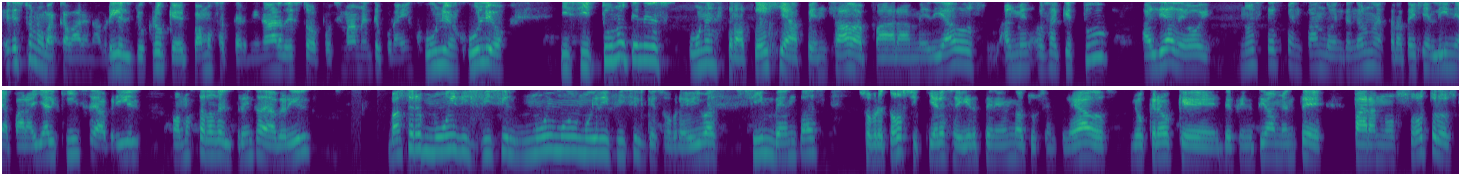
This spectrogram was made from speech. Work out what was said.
esto no va a acabar en abril, yo creo que vamos a terminar de esto aproximadamente por ahí en junio, en julio, y si tú no tienes una estrategia pensada para mediados, al o sea, que tú al día de hoy no estés pensando en tener una estrategia en línea para ya el 15 de abril o más tarde el 30 de abril, va a ser muy difícil, muy, muy, muy difícil que sobrevivas sin ventas sobre todo si quieres seguir teniendo a tus empleados. Yo creo que definitivamente para nosotros,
